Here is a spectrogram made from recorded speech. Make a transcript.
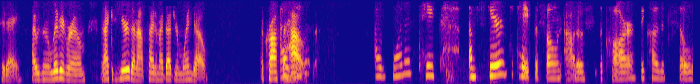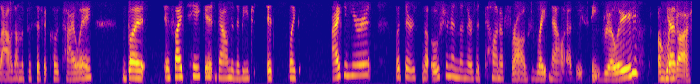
today. I was in the living room and I could hear them outside of my bedroom window across the I house. I want to take. I'm scared to take the phone out of the car because it's so loud on the Pacific Coast Highway. But if I take it down to the beach, like I can hear it, but there's the ocean and then there's a ton of frogs right now as we speak. Really? Oh my Yes. gosh.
